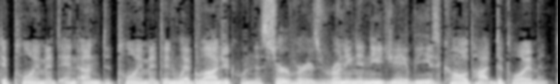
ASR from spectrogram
Deployment and undeployment in WebLogic when the server is running in EJB is called hot deployment.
